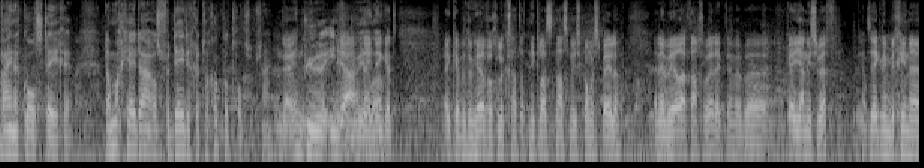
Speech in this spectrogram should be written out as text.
Weinig goals tegen dan mag jij daar als verdediger toch ook wel trots op zijn? Nee, Puur individueel. Ja, nee, ik, denk dat, ik heb natuurlijk heel veel geluk gehad dat Niklas naast me is komen spelen. En daar hebben we heel hard aan gewerkt. En we hebben, oké, okay, Jan is weg. Zeker in het begin uh,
